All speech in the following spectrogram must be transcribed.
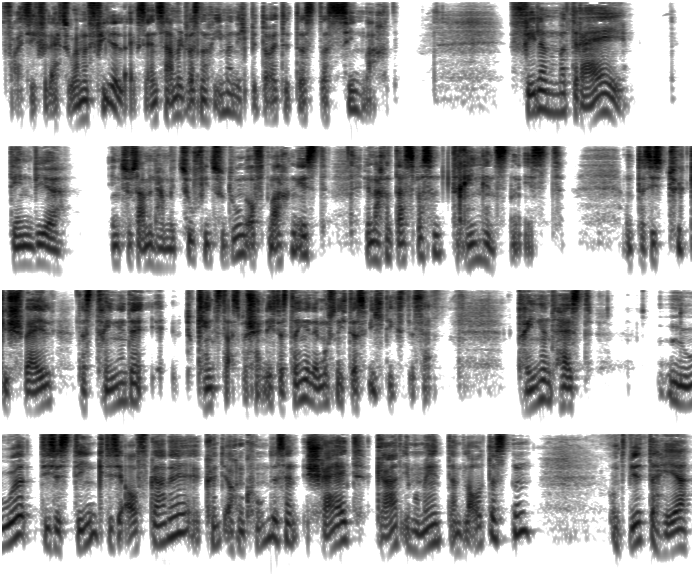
Freut sich vielleicht sogar, wenn man viele Likes einsammelt, was noch immer nicht bedeutet, dass das Sinn macht. Fehler Nummer drei, den wir in Zusammenhang mit zu viel zu tun oft machen, ist, wir machen das, was am dringendsten ist. Und das ist tückisch, weil das Dringende, du kennst das wahrscheinlich, das Dringende muss nicht das Wichtigste sein. Dringend heißt nur dieses Ding, diese Aufgabe, könnte auch ein Kunde sein, schreit gerade im Moment am lautesten und wird daher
